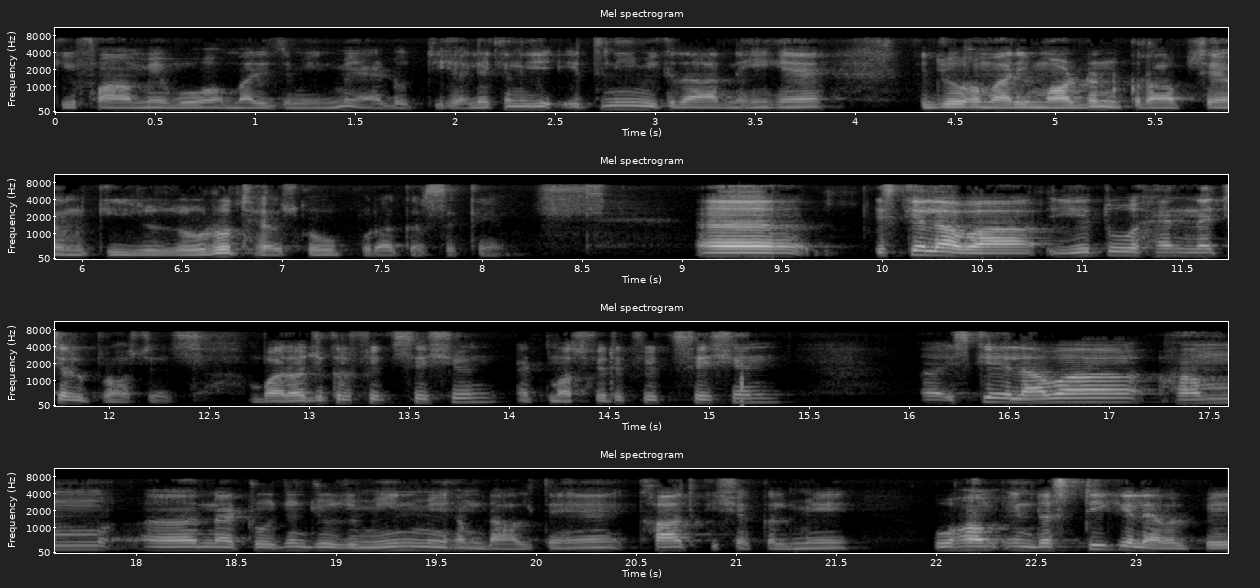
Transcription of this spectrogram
की फॉर्म में वो हमारी ज़मीन में ऐड होती है। लेकिन ये इतनी मकदार नहीं है कि जो हमारी मॉडर्न क्रॉप्स हैं, उनकी जो ज़रूरत है, उसको वो पूरा कर सकें। इसके अलावा ये तो है natural process biological fixation atmospheric fixation इसके अलावा हम नाइट्रोजन जो ज़मीन में हम डालते हैं, खाद की शक्ल में वो हम इंडस्ट्री के लेवल पे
